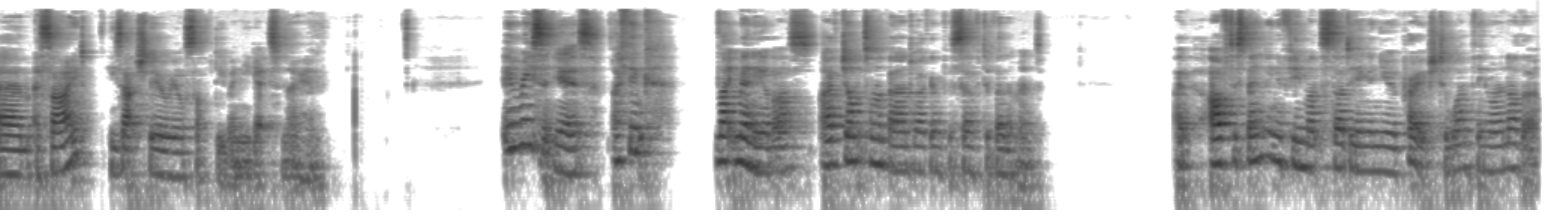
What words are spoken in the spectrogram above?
um, aside, he's actually a real softie when you get to know him. In recent years, I think like many of us, I've jumped on the bandwagon for self development. After spending a few months studying a new approach to one thing or another,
